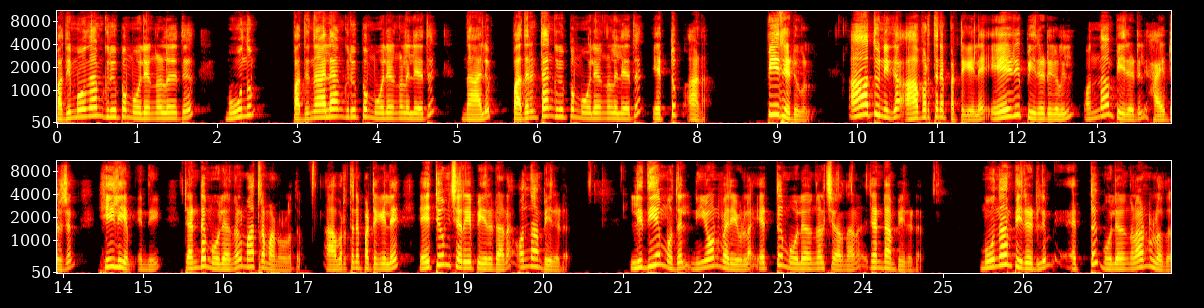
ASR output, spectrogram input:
പതിമൂന്നാം ഗ്രൂപ്പ് മൂലകങ്ങളിലേത് മൂന്നും പതിനാലാം ഗ്രൂപ്പ് മൂലകങ്ങളിലേത് നാലും പതിനെട്ടാം ഗ്രൂപ്പ് മൂലകങ്ങളിലേത് എട്ടും ആണ്. പീരിയഡുകൾ. ആധുനിക ആവർത്തന പട്ടികയിലെ ഏഴ് പീരീഡുകളിൽ ഒന്നാം പീരീഡിൽ ഹൈഡ്രജൻ ഹീലിയം എന്നീ രണ്ട് മൂലകങ്ങൾ മാത്രമാണുള്ളത്. ആവർത്തന പട്ടികയിലെ ഏറ്റവും ചെറിയ പീരീഡാണ് ഒന്നാം പീരീഡ് ലിഥിയം മുതൽ നിയോൺ വരെയുള്ള എട്ട് മൂലകങ്ങൾ ചേർന്നാണ് രണ്ടാം പീരീഡ് മൂന്നാം പീരീഡിലും എട്ട് മൂലകങ്ങളാണുള്ളത്.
